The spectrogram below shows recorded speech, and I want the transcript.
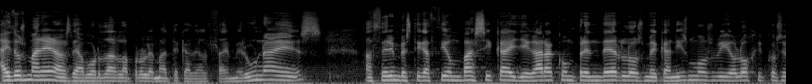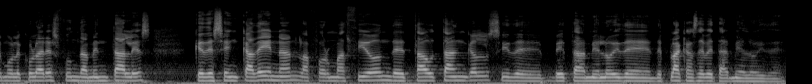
Hay dos maneras de abordar la problemática de Alzheimer. Una es hacer investigación básica y llegar a comprender los mecanismos biológicos y moleculares fundamentales que desencadenan la formación de tau tangles y de beta amiloide, de placas de beta amiloide.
